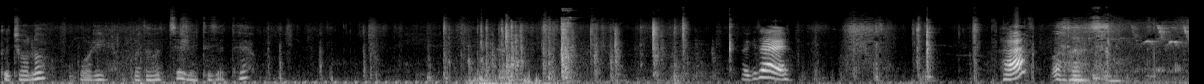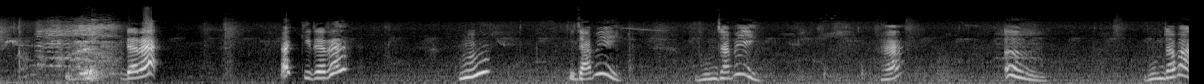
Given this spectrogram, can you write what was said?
তো চলো পরে কথা হচ্ছে যেতে যেতে। হ্যাঁ? ডেরে কি রে হুম? যাবি? ঘুম যাবি? হ্যাঁ? ঘুম যাবা?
